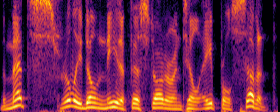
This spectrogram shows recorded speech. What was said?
The Mets really don't need a fifth starter until April 7th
